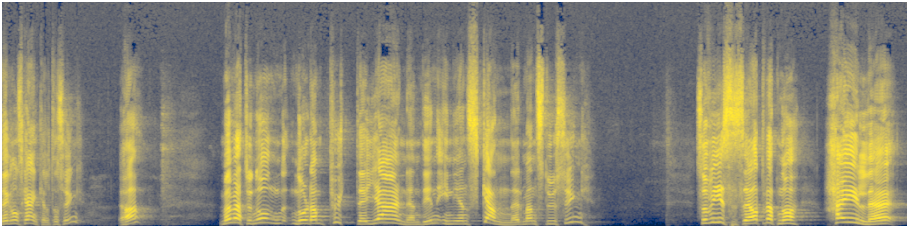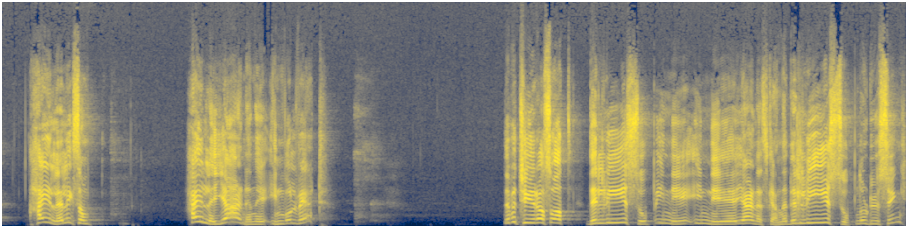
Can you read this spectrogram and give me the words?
Det er ganske enkelt å synge. Ja. Men vet du noe? når de putter hjernen din inn i en skanner mens du synger, så viser det seg at vet du noe, hele, hele, liksom, hele hjernen er involvert. Det betyr altså at det lyser opp inni, inni hjerneskanner. Det lyser opp når du synger.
